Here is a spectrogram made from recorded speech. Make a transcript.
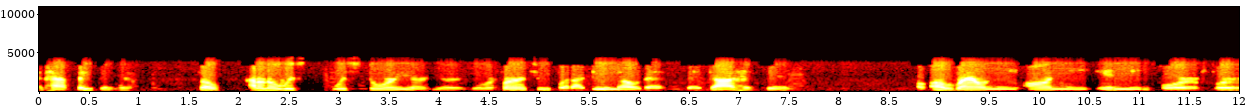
and have faith in him. So I don't know which which story you're you're, you're referring to, but I do know that that God has been around me, on me, in me for for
